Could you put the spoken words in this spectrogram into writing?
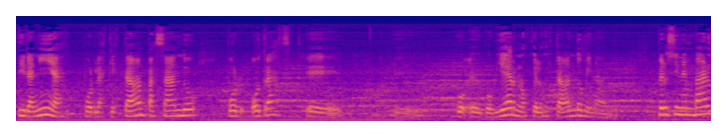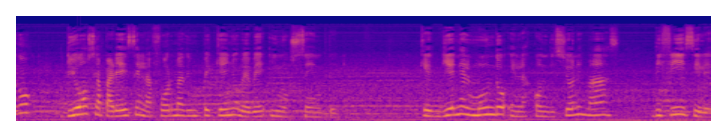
tiranías por las que estaban pasando por otras eh, eh, gobiernos que los estaban dominando. Pero sin embargo, Dios se aparece en la forma de un pequeño bebé inocente que viene al mundo en las condiciones más difíciles.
